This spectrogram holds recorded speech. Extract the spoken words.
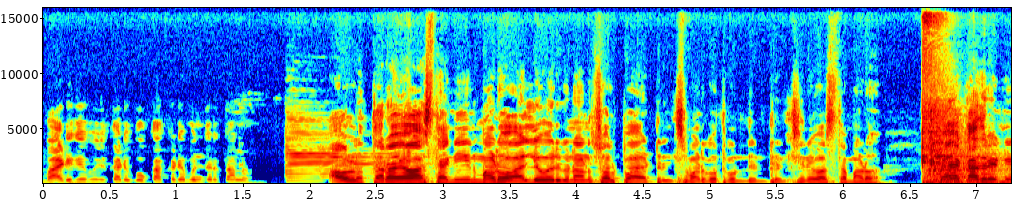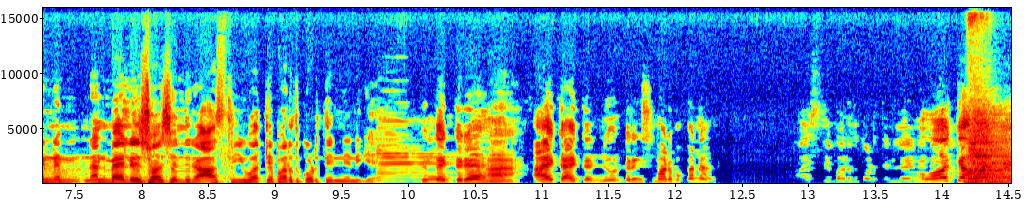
ಬಾಡಿಗೆ ಈ ಕಡೆ ಗೋಕಾ ಕಡೆ ಬಂದಿರ್ತಾನ. ಅವಳು ತರ ವ್ಯವಸ್ಥೆ ನೀನ್ ಮಾಡು. ಅಲ್ಲಿವರೆಗೂ ನಾನು ಸ್ವಲ್ಪ ಡ್ರಿಂಕ್ಸ್ ಮಾಡ್ಕೊತ್ಕೊಂತೀನಿ. ಡ್ರಿಂಕ್ಸಿನ ವ್ಯವಸ್ಥೆ ಮಾಡು. ಬೇಕಾದ್ರೆ ನಿನ್ನ ನನ್ನ ಮೇಲೆ ವಿಶ್ವಾಸ ಇಲ್ದಿರ ಆಸ್ತಿ ಇವತ್ತೇ ಬರೆದು ಕೊಡ್ತೀನಿ ನಿನಗೆ. ಹಿಂಗಂತೀರಿ? ಹಾ. ಆಯ್ತು ಆಯ್ತು ನೀವು ಡ್ರಿಂಕ್ಸ್ ಮಾಡ್ಬೇಕನ? ಓಕೆ ಓಕೆ.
